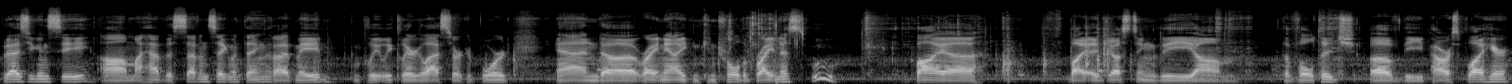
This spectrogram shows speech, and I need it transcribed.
But as you can see, um, I have this seven segment thing that I've made, completely clear glass circuit board. And uh, right now you can control the brightness by uh, by adjusting the um, the voltage of the power supply here.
